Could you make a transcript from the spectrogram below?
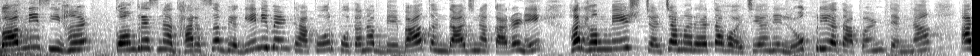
વાવની સિંહણ કોંગ્રેસના ધારાસભ્ય ગેનીબેન ઠાકોર પોતાના બેબાક અંદાજના કારણે હર હંમેશ ચર્ચામાં રહેતા હોય છે અને લોકપ્રિયતા પણ તેમના આ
